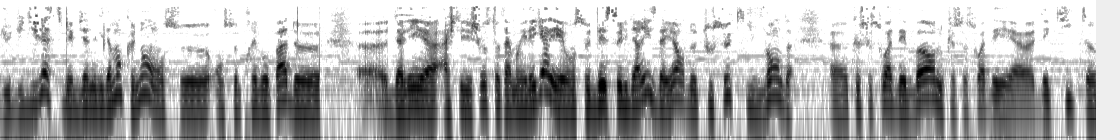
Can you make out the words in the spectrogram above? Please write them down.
du, du digeste, mais bien évidemment que non, on se, on se prévaut pas de d'aller acheter des choses totalement illégales et on se désolidarise d'ailleurs de tous ceux qui vendent, que ce soit des bornes, que ce soit des, euh, des kits euh,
